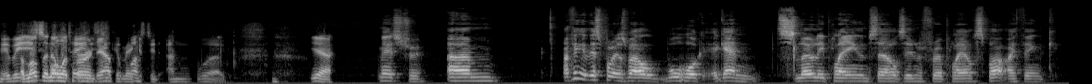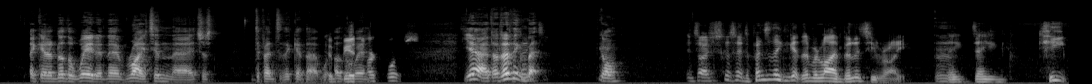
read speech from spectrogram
I mean, I'd love to know what burned out to make it- and worked. yeah, Yeah, it's true. Um, I think at this point as well, Warhawk again slowly playing themselves in for a playoff spot. I think again another win and they're right in there. It just depends if they get that Could other be a win. dark horse. Yeah, I don't think. Ma- Go on. So I was just gonna say, it depends if they can get the reliability right. Mm. They they keep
